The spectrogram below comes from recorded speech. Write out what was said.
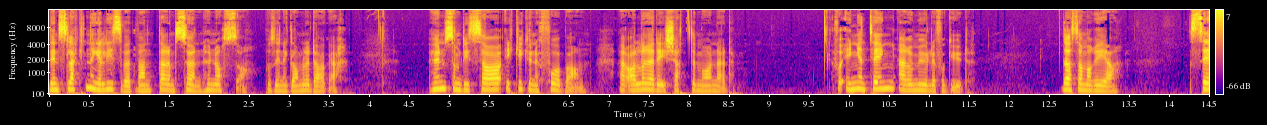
din slektning Elisabeth venter en sønn, hun også, på sine gamle dager. Hun som de sa ikke kunne få barn, er allerede i sjette måned. For ingenting er umulig for Gud. Da sa Maria, Se,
